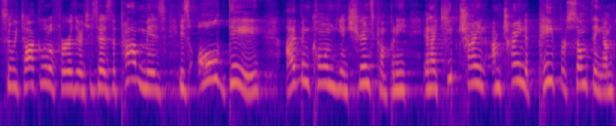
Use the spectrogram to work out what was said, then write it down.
So we talk a little further, and she says, The problem is, is all day I've been calling the insurance company, and I keep trying, I'm trying to pay for something. I'm,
